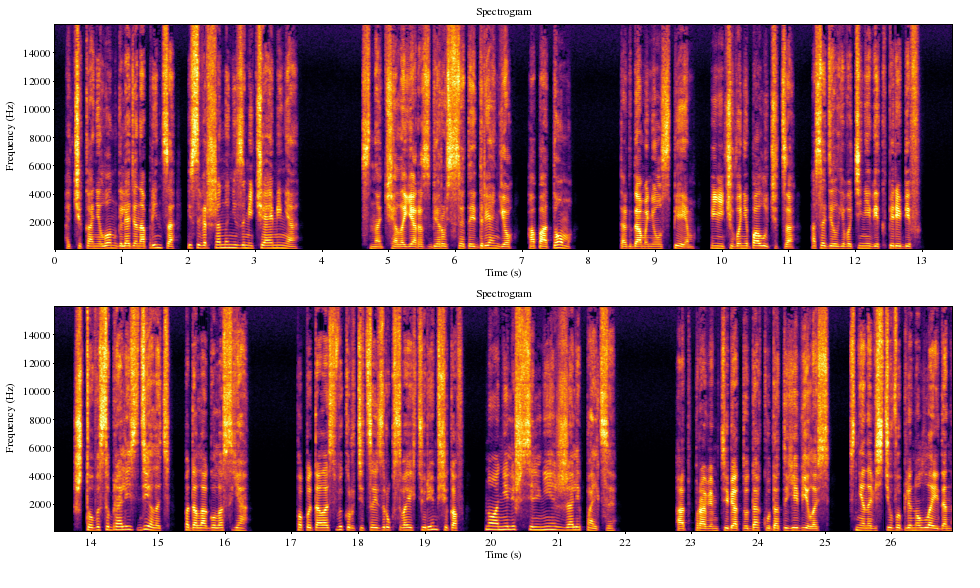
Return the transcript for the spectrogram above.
— отчеканил он, глядя на принца и совершенно не замечая меня. Сначала я разберусь с этой дрянью, а потом... Тогда мы не успеем, и ничего не получится, осадил его теневик, перебив. Что вы собрались делать? подала голос я. Попыталась выкрутиться из рук своих тюремщиков, но они лишь сильнее сжали пальцы. «Отправим тебя туда, куда ты явилась», — с ненавистью выплюнул Лейден.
